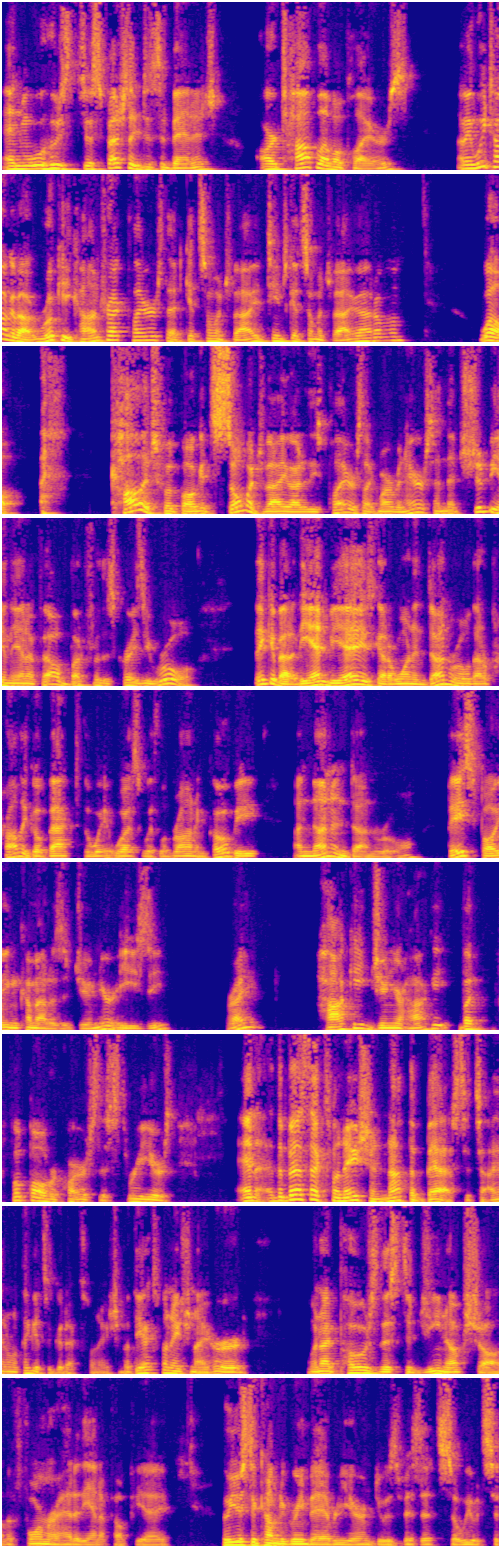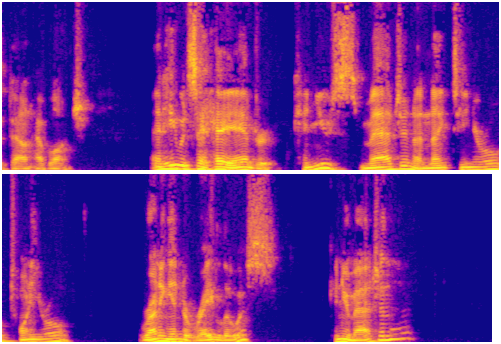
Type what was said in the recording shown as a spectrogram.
And who's especially disadvantaged are top level players. I mean, we talk about rookie contract players that get so much value, teams get so much value out of them. Well, college football gets so much value out of these players like Marvin Harrison that should be in the NFL, but for this crazy rule. Think about it. The NBA's got a one and done rule that'll probably go back to the way it was with LeBron and Kobe, a none and done rule. Baseball, you can come out as a junior, easy, right? Hockey, junior hockey, but football requires this three years. And the best explanation, not the best, it's I don't think it's a good explanation, but the explanation I heard when I posed this to Gene Upshaw, the former head of the NFLPA, who used to come to Green Bay every year and do his visits, so we would sit down have lunch. And he would say, Hey, Andrew, can you imagine a 19 year old, 20 year old running into Ray Lewis? Can you imagine that?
